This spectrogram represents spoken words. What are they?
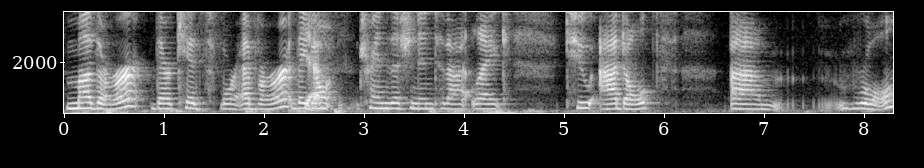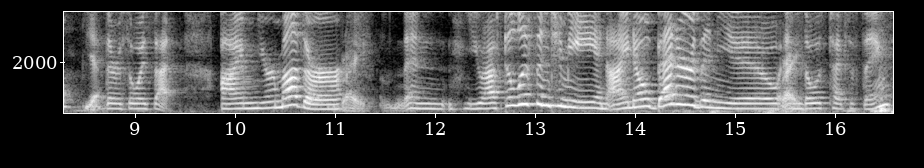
mother their kids forever. They don't transition into that like two adults um rule. Yes. There's always that I'm your mother. Right. And you have to listen to me and I know better than you Right. and those types of things.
